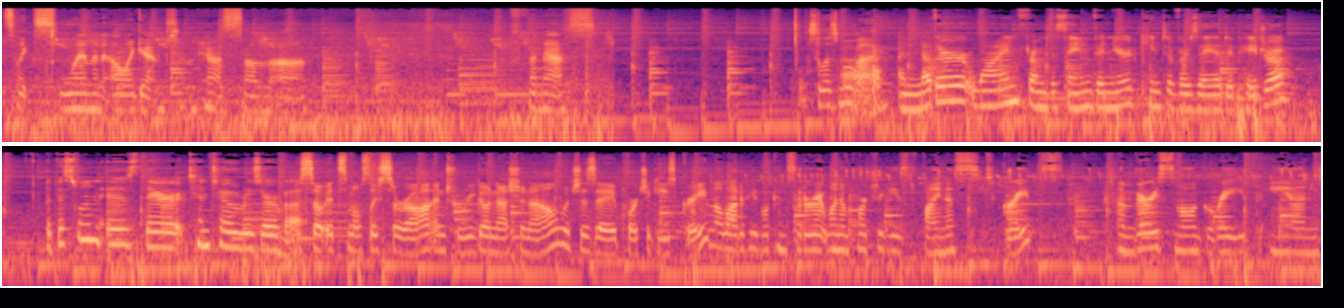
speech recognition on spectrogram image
It's like slim and elegant and has some uh, finesse. So let's move on. Another wine from the same vineyard, Quinta Varzea de Pedra. But this one is their Tinto Reserva. So it's mostly Syrah and Touriga Nacional, which is a Portuguese grape. And a lot of people consider it one of Portuguese's finest grapes. Um, very small grape and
